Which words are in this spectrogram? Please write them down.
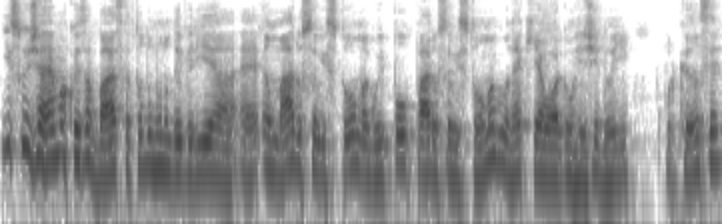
Isso já é uma coisa básica, todo mundo deveria é, amar o seu estômago e poupar o seu estômago, né, que é o órgão regido aí por câncer,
